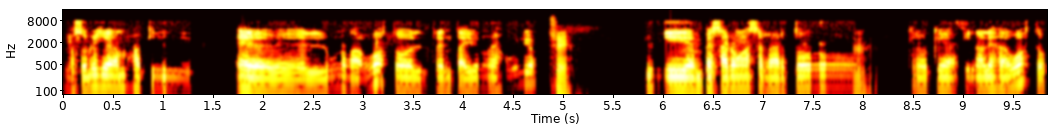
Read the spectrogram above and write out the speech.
nosotros llegamos aquí el 1 de agosto, el 31 de julio Sí. y empezaron a cerrar todo creo que a finales de agosto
